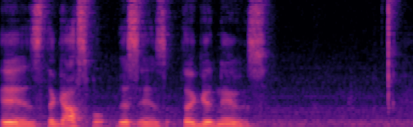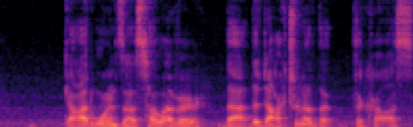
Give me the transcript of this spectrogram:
is the gospel. This is the good news. God warns us, however, that the doctrine of the, the cross,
